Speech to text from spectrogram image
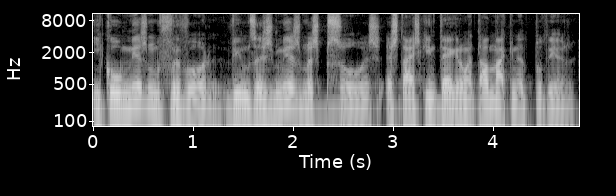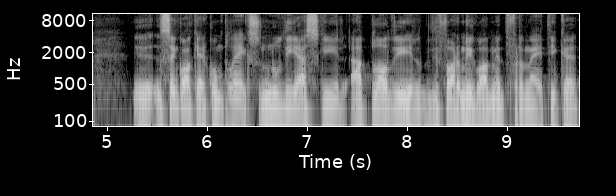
E com o mesmo fervor, vimos as mesmas pessoas, as tais que integram a tal máquina de poder, eh, sem qualquer complexo, no dia a seguir, a aplaudir de forma igualmente frenética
